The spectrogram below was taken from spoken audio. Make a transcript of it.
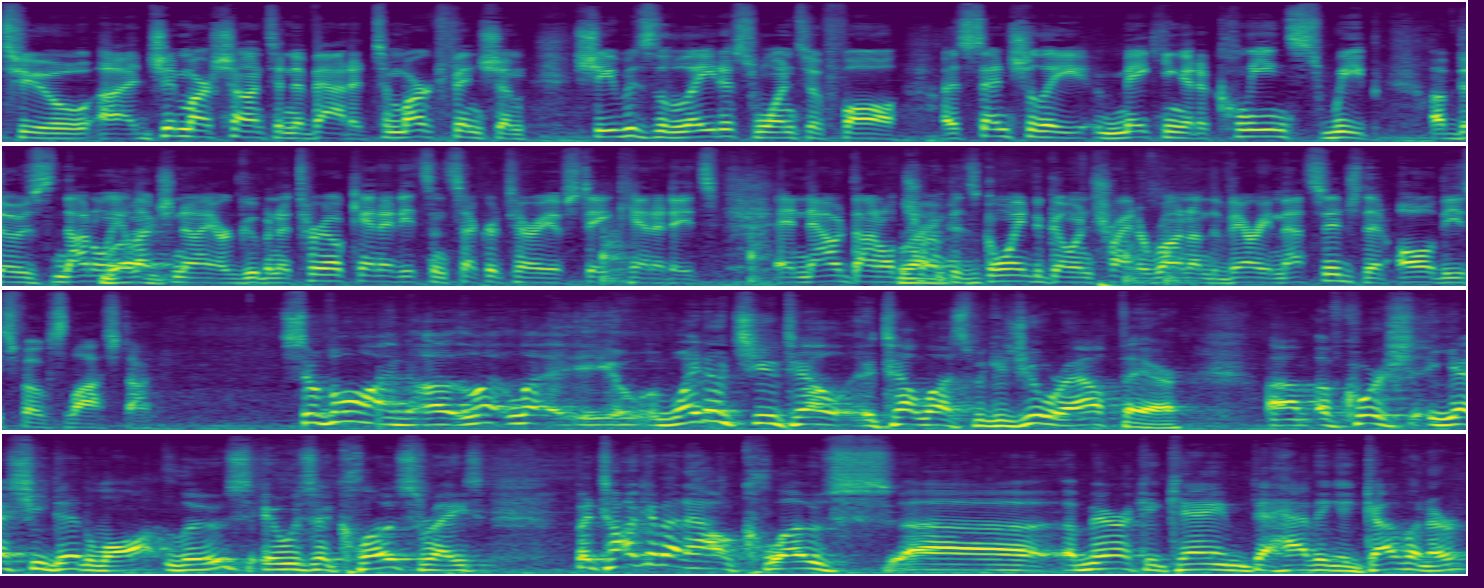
to uh, Jim Marchant in Nevada to Mark Finchem, she was the latest one to fall, essentially making it a clean sweep of those not only Right. election denier gubernatorial candidates and Secretary of State candidates. And now Donald Right. Trump is going to go and try to run on the very message that all these folks lost on. So Vaughn, uh, le- le- why don't you tell tell us because you were out there? Um, of course, yes, she did lo- lose. It was a close race, but talk about how close uh, America came to having a governor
